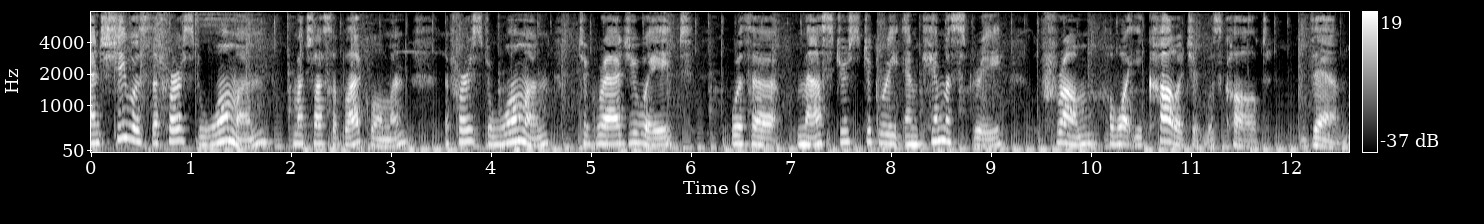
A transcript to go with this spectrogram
and she was the first woman, much less a black woman, the first woman to graduate with a master's degree in chemistry from Hawaii College, it was called then.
